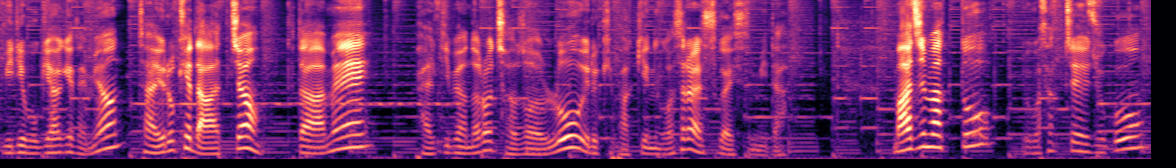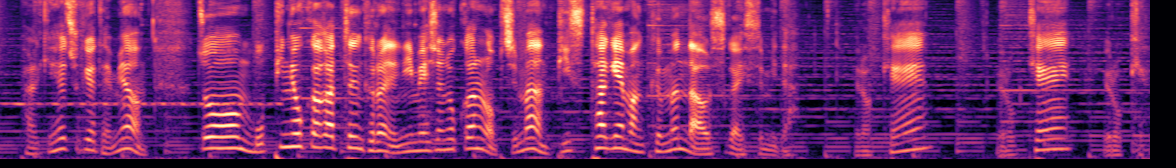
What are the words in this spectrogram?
미리 보기 하게 되면 자 이렇게 나왔죠? 그 다음에 밝기 변화로 저절로 이렇게 바뀌는 것을 알 수가 있습니다. 마지막도 이거 삭제해주고 밝게 해주게 되면 좀 모핑 효과 같은 그런 애니메이션 효과는 없지만 비슷하게만큼은 나올 수가 있습니다. 이렇게 이렇게 이렇게.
